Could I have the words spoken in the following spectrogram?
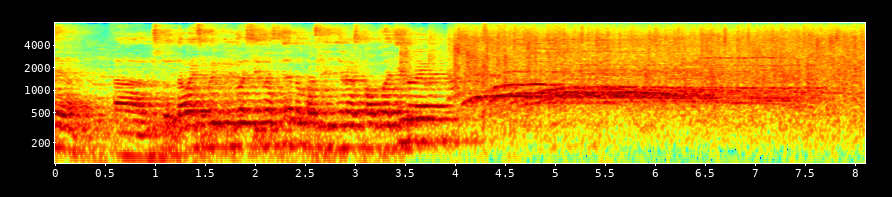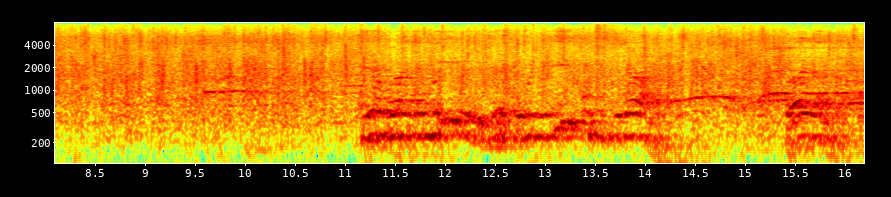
давайте, а, ну что, давайте мы пригласим на сцену, последний раз поаплодируем. Кем были, если бы не их учителя? Правильно?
